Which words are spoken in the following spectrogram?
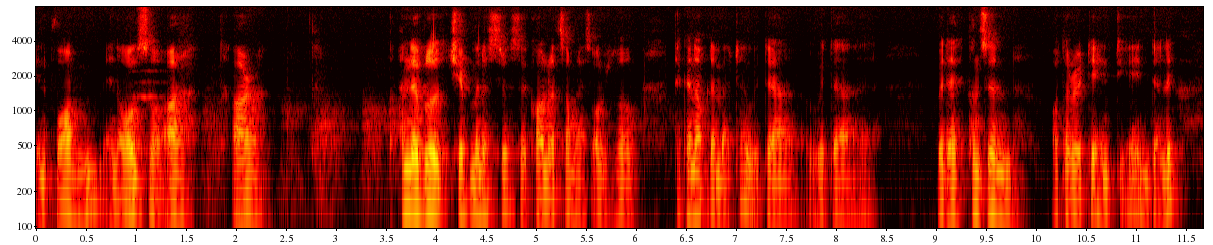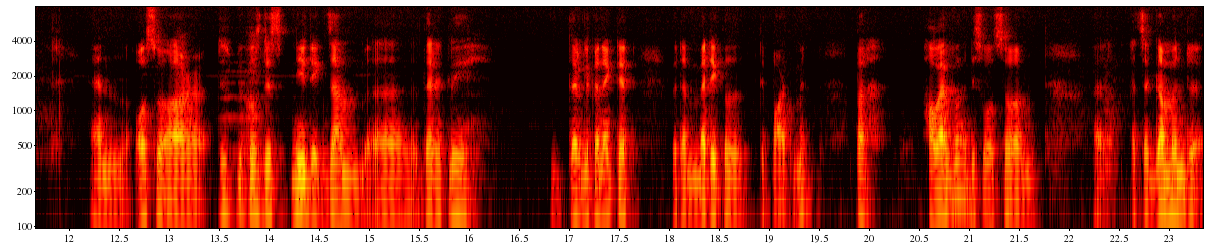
inform him, and also our our honorable chief minister, Sir Conrad Sangma, has also taken up the matter with the with the with the concerned authority NTA in Delhi, and also our just because this NEET exam uh, directly directly connected with the medical department, but however, this also um, uh, as a government uh,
